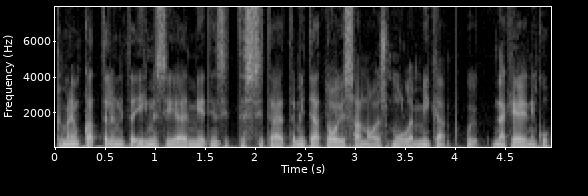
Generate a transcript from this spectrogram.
kyllä mä niin kattelin niitä ihmisiä ja mietin sitten sitä, että mitä toi sanoisi mulle, mikä näkee niin kuin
